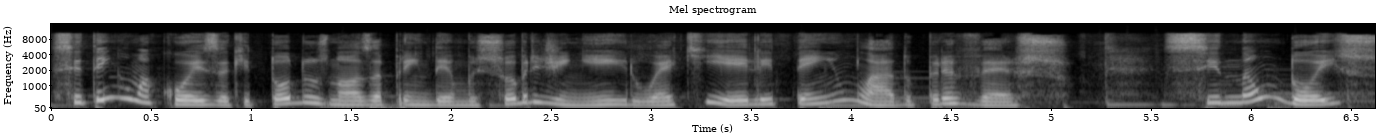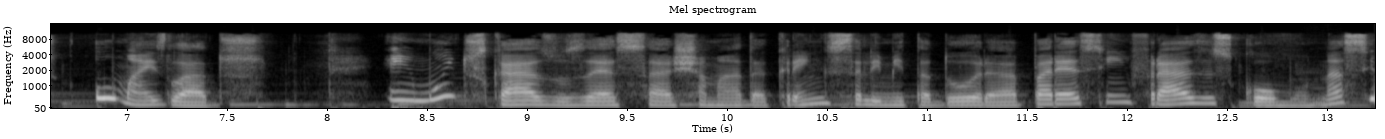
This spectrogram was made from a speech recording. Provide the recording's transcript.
Se tem uma coisa que todos nós aprendemos sobre dinheiro é que ele tem um lado perverso, se não dois ou mais lados. Em muitos casos, essa chamada crença limitadora aparece em frases como: nasci,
